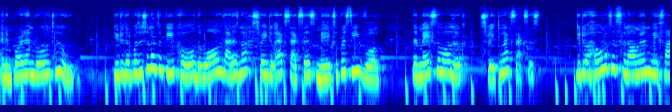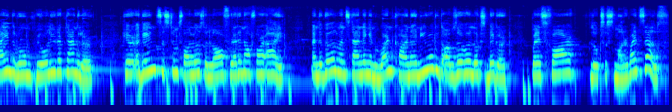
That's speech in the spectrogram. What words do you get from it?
an important role too. Due to the position of the peephole, the wall that is not straight to x-axis makes a perceived wall that makes the wall look straight to x-axis. Due to a whole of this phenomenon, we find the room purely rectangular. Here again, system follows the law of retina of our eye, and the girl when standing in one corner nearer to the observer looks bigger, when it's far looks smaller by itself.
